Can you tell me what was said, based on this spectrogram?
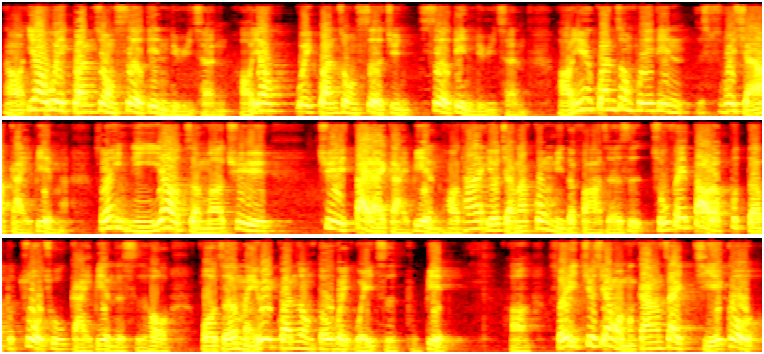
啊，要为观众设定旅程，好，要为观众设定设定旅程，啊，因为观众不一定会想要改变嘛，所以你要怎么去去带来改变？好，他有讲到共鸣的法则是，除非到了不得不做出改变的时候，否则每位观众都会维持不变，啊，所以就像我们刚刚在结构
